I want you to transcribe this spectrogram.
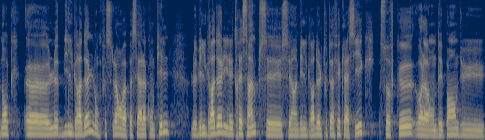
Donc le build Gradle, donc là on va passer à la compile. Le build Gradle, il est très simple, c'est un build Gradle tout à fait classique, sauf que voilà, on dépend du,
